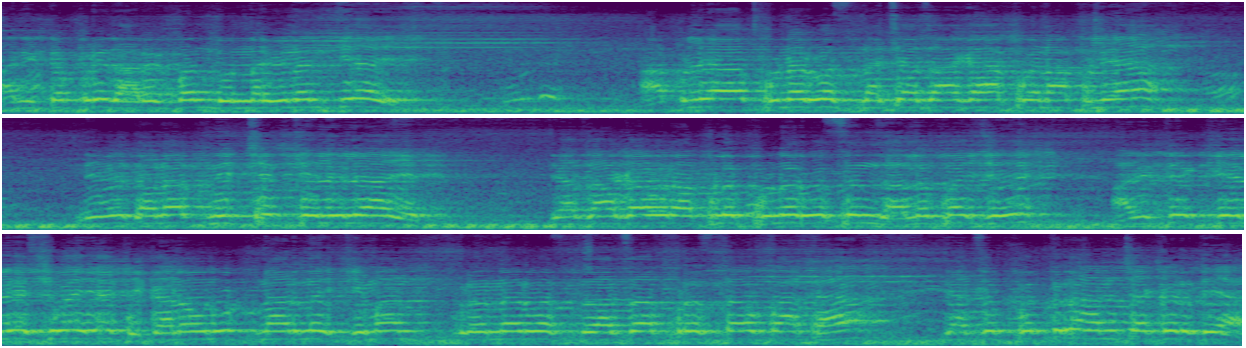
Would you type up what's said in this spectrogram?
आणि टपरी धारक बंधूंना विनंती आहे. आपल्या पुनर्वसनाच्या जागा आपण आपल्या निवेदनात निश्चित केलेल्या आहेत. त्या जागावर आपलं पुनर्वसन झालं पाहिजे आणि ते केल्याशिवाय या ठिकाणाहून उठणार नाही. किमान पुनर्वसनाचा प्रस्ताव पाठा त्याचं पत्र आमच्याकडे द्या.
